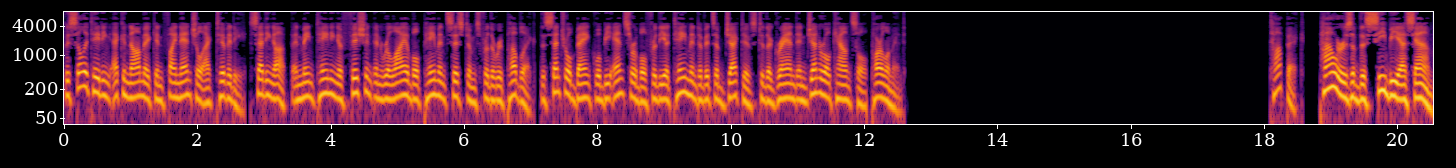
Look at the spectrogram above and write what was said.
Facilitating economic and financial activity, setting up and maintaining efficient and reliable payment systems for the Republic, the Central Bank will be answerable for the attainment of its objectives to the Grand and General Council Parliament. Powers of the CBSM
